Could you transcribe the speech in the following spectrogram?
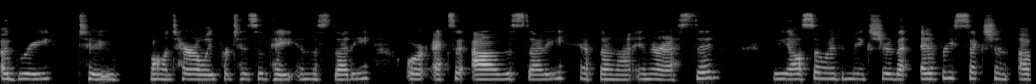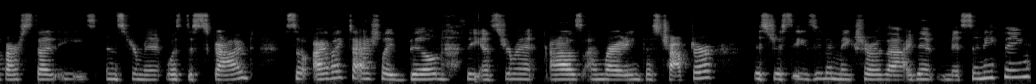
agree to voluntarily participate in the study or exit out of the study if they're not interested. We also wanted to make sure that every section of our studies instrument was described. So I like to actually build the instrument as I'm writing this chapter. It's just easy to make sure that I didn't miss anything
